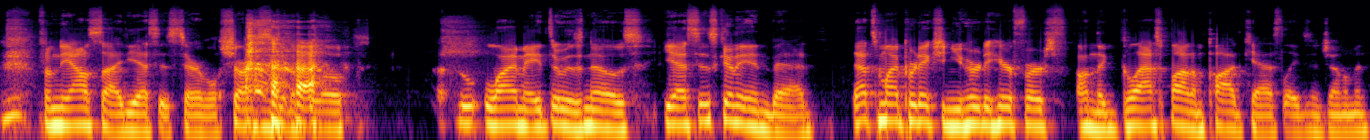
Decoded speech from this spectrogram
from the outside, yes, it's terrible. Sharks is going to blow limeade through his nose. Yes, it's going to end bad. That's my prediction. You heard it here first on the Glass Bottom podcast, ladies and gentlemen.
